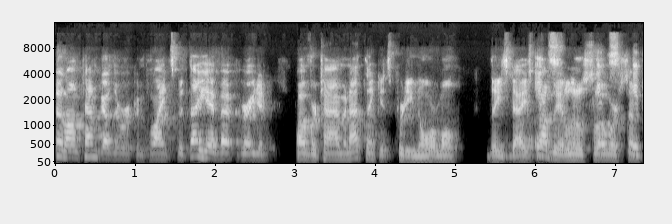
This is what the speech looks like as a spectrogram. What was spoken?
a long time ago there were complaints, but they have upgraded over time, and I think it's pretty normal these days. Probably It's- a little slower it's, sometimes.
